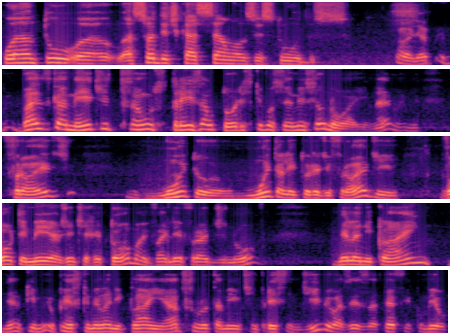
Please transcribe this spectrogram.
quanto a, a sua dedicação aos estudos? Olha, basicamente são os três autores que você mencionou aí, né? Freud, muito, muita leitura de Freud, volta e meia a gente retoma e vai ler Freud de novo. Melanie Klein, né? Que eu penso que Melanie Klein é absolutamente imprescindível, às vezes até fico meio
